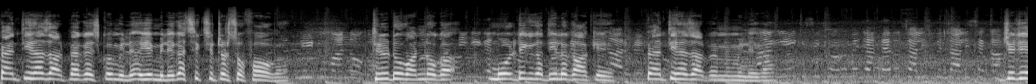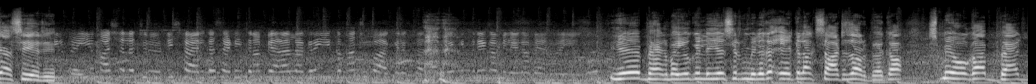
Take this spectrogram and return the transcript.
पैंतीस हज़ार रुपये का इसको मिले ये मिलेगा। सिक्स सीटर सोफ़ा होगा। थ्री टू वन होगा। मोल्टी की गद्दी लगा के पैंतीस हज़ार रुपये में मिलेगा। है तो जी जी ऐसे ही है जी। फिर माशाल्लाह स्टाइल का सेट इतना प्यारा लग रहा है ये कहाँ छुपा के रखा कितने का मिलेगा ये बहन भाइयों के लिए सिर्फ़ मिलेगा एक लाख साठ हज़ार रुपये का। इसमें होगा बेड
